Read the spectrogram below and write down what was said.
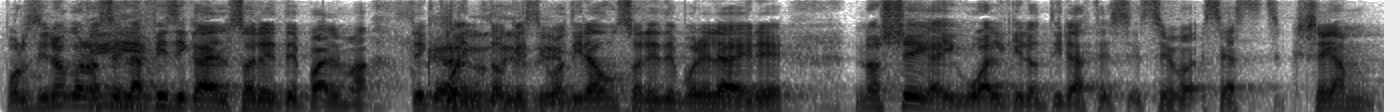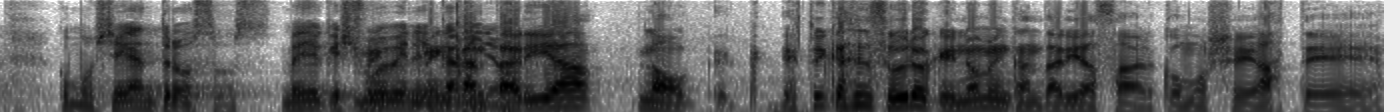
Por si no conoces Sí. la física del sorete, Palma, te Claro, cuento sí, que sí. si vos tirás un sorete por el aire, no llega igual que lo tiraste, se, se se llegan como llegan trozos, medio que llueve me, en el me camino. encantaría, no, estoy casi seguro que no me encantaría saber cómo llegaste.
